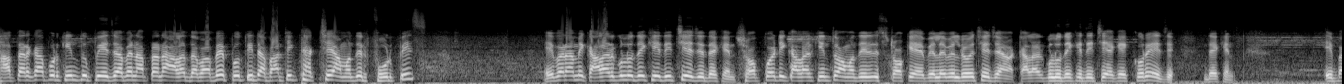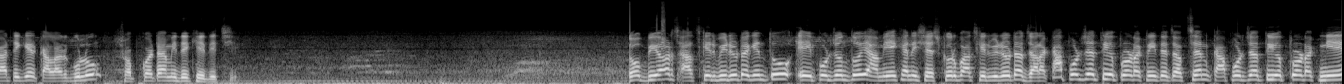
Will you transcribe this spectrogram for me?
হাতার কাপড় কিন্তু পেয়ে যাবেন আপনারা আলাদাভাবে। প্রতিটা বাটিক থাকছে আমাদের ফোর পিস এবার আমি কালারগুলো দেখিয়ে দিচ্ছি, এই যে দেখেন, সব কয়টি কালার কিন্তু আমাদের স্টকে অ্যাভেলেবেল রয়েছে। যা কালারগুলো দেখিয়ে দিচ্ছি এক এক করে, এই যে দেখেন, এই বাটিকের কালারগুলো সব কয়টা আমি দেখিয়ে দিচ্ছি। তো বিয়ার্স আজকের ভিডিওটা কিন্তু এই পর্যন্তই। আমি এখানে শেষ করব আজকের ভিডিওটা। যারা কাপড় জাতীয় প্রোডাক্ট নিতে চাচ্ছেন, কাপড় জাতীয় প্রোডাক্ট নিয়ে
